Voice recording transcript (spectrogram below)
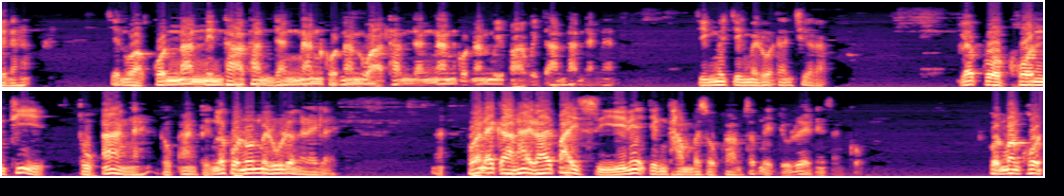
ยนะฮะเช่นว่าคนนั้นนินทาท่านอย่างนั้นคนนั้นว่าท่านอย่างนั้นคนนั้นวิพากษ์วิจารณ์ท่านอย่างนั้น จริงไม่จริงไม่รู้ท่านเชื่อแล้วแล้วโกรธคนที่ถูกอ้างนะถูกอ้างถึง แล้วคนนู้นไม่รู้เรื่องอะไรเลยนะเพราะในการให้ร้ายป้ายสีเนี่ยจึงทำประสบความสำเร็จอยู่เรื่อยในสังคม คนบางคน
